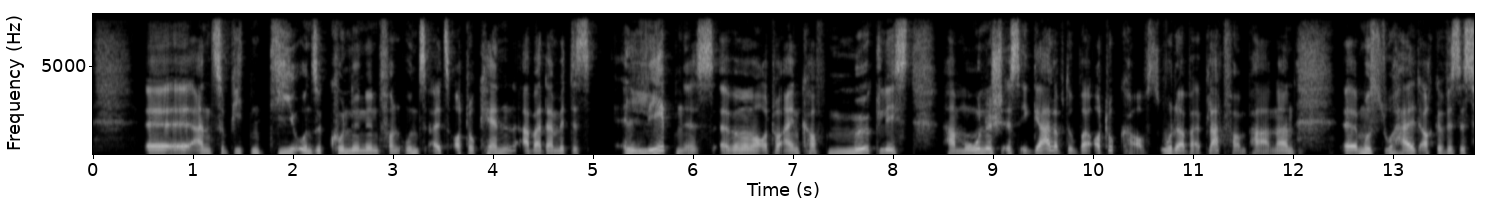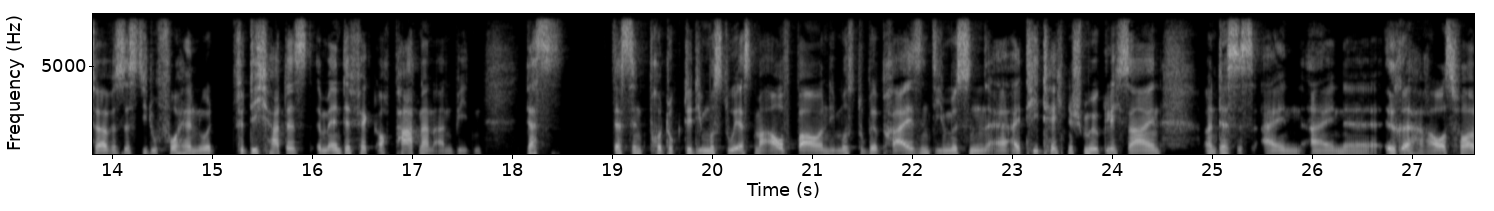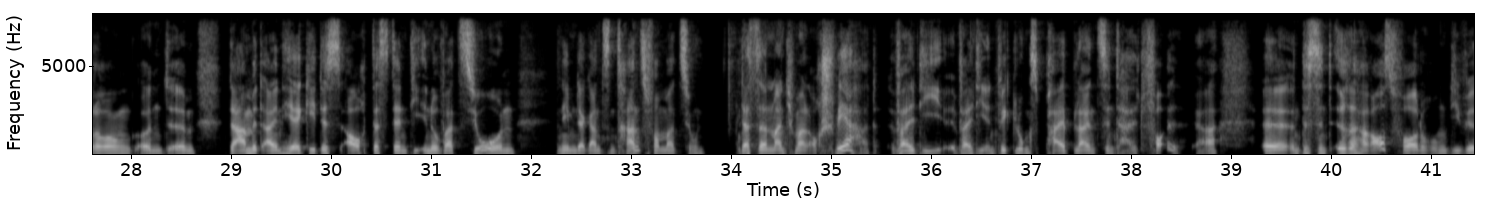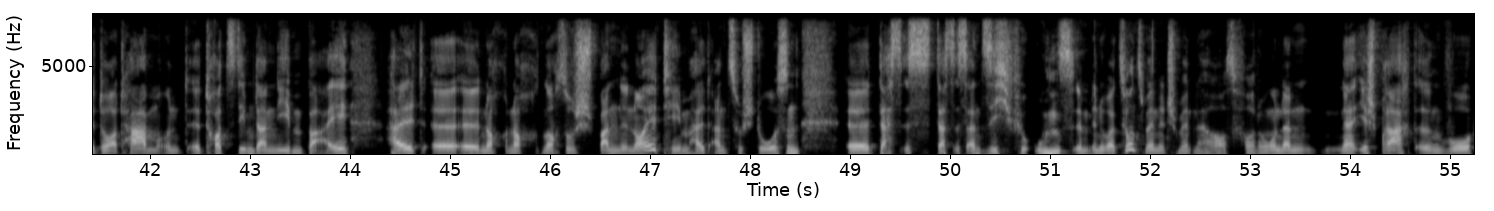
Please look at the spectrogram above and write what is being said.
äh, anzubieten, die unsere Kundinnen von uns als Otto kennen, aber damit es Erlebnis, äh, wenn man mal Otto einkauft, möglichst harmonisch ist, egal ob du bei Otto kaufst oder bei Plattformpartnern, äh, musst du halt auch gewisse Services, die du vorher nur für dich hattest, im Endeffekt auch Partnern anbieten. Das das sind Produkte, die musst du erstmal aufbauen, die musst du bepreisen, die müssen äh, IT-technisch möglich sein. Und das ist ein, eine irre Herausforderung. Und ähm, damit einher geht es auch, dass denn die Innovation neben der ganzen Transformation, das dann manchmal auch schwer hat, weil die, weil die Entwicklungspipelines sind halt voll, ja. Äh, und das sind irre Herausforderungen, die wir dort haben. Und äh, trotzdem dann nebenbei halt äh, äh, noch, noch, noch so spannende neue Themen halt anzustoßen, äh, das ist, das ist an sich für uns im Innovationsmanagement eine Herausforderung. Und dann, ne, ihr spracht irgendwo,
